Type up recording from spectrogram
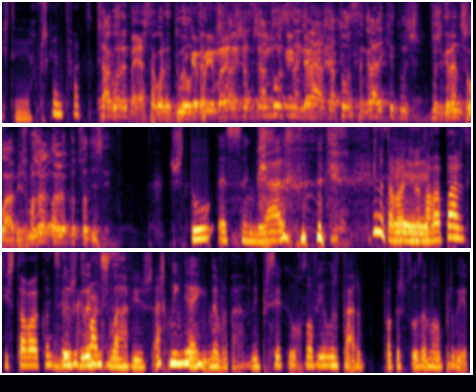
Isto é refrescante, de facto. Esta agora, bem, esta agora doeu tanto, primeira já, já já estou a o é que sangrar, é. já estou a sangrar aqui dos, dos grandes lábios. Mas olha, olha o que eu te vou dizer. Estou a sangrar Eu não estava eu não É, estava à parte que isto estava a acontecer. dos de grandes facto. lábios. Acho que ninguém, na verdade. E por isso é que eu resolvi alertar para o que as pessoas andam a perder.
